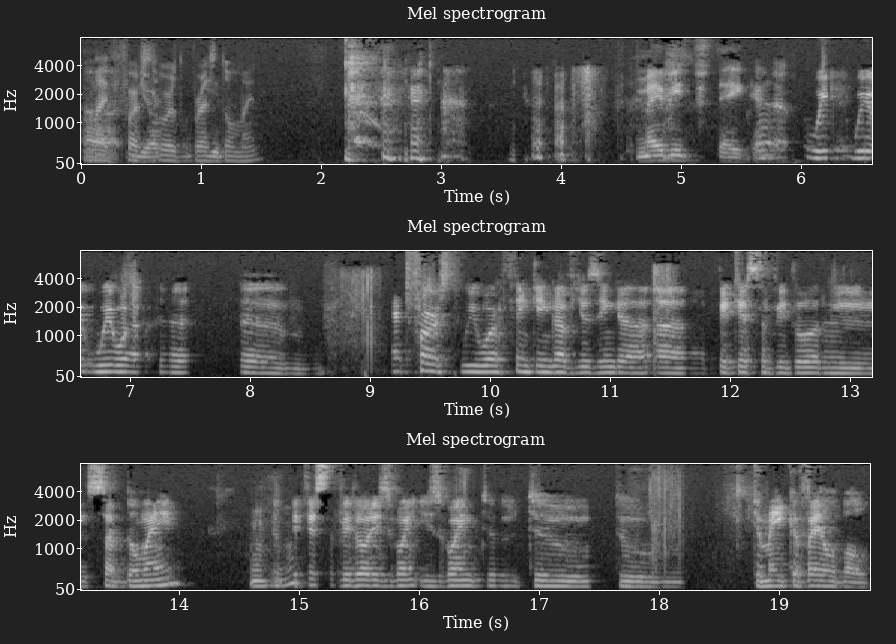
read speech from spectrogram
My uh, first your- WordPress domain. Maybe it's taken. we we we were uh, um, at first we were thinking of using a, a PT Servidor uh, subdomain. The PT Servidor is going is going to to to to make available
